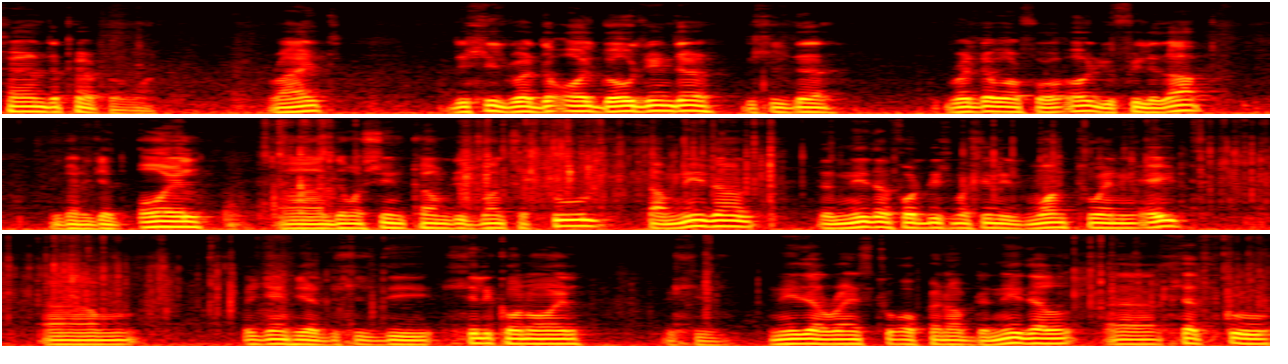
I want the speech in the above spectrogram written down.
turn the purple one, right? This is where the oil goes in there. This is the reservoir for oil. You fill it up. You're gonna get oil. Uh, the machine comes with bunch of tools, some needles. The needle for this machine is 128. Um, again here, this is the silicone oil. This is needle wrench to open up the needle, uh, set screw,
